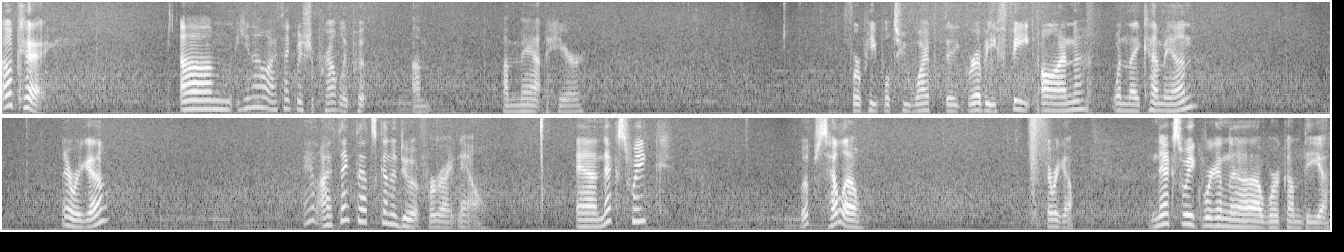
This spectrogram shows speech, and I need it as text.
Okay. Um, you know, I think we should probably put a, a mat here for people to wipe the grubby feet on when they come in. There we go. And I think that's going to do it for right now. And next week, Whoops, hello. There we go. Next week we're gonna work on the uh,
